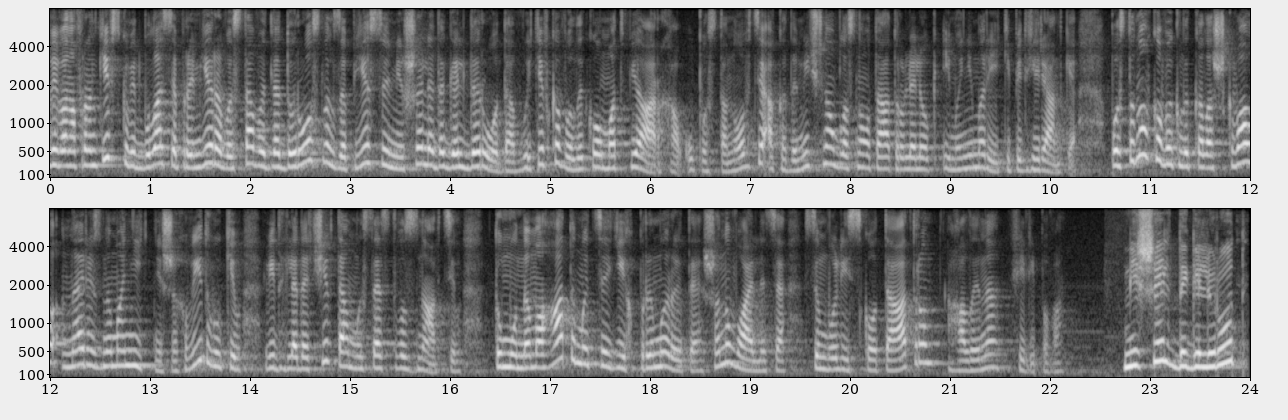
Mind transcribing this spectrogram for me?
в Івано-Франківську відбулася прем'єра вистави для дорослих за п'єсою Мішеля де Гельдерода Витівка великого матвіарха у постановці академічного обласного театру ляльок імені Марійки Підгірянки. Постановка викликала шквал найрізноманітніших відгуків від глядачів та мистецтвознавців. Тому намагатиметься їх примирити шанувальниця символістського театру Галина Філіпова. Мішель де Гельрот,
